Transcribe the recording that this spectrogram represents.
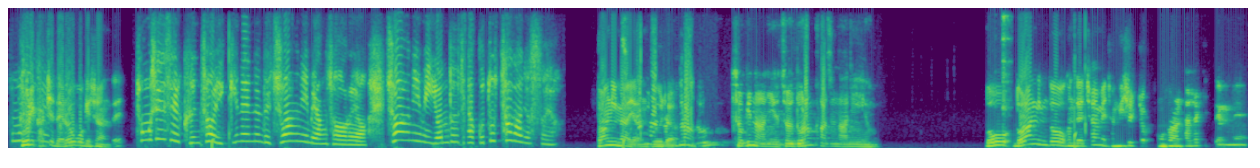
둘이 통신실, 같이 내려오고 계셨는데 통신실 근처에 있긴 했는데 주황님이랑 저래요. 주황님이 연두 자꾸 쫓아다녔어요. 주황님이랑 연두죠. 저기는 아니에요. 저 노랑까지는 아니에요. 노, 노랑님도 근데 처음에 전기실 쪽 동선을 타셨기 때문에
